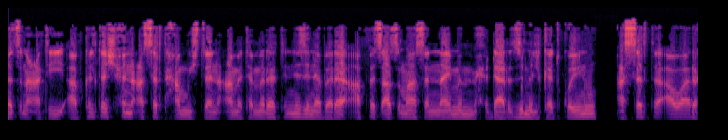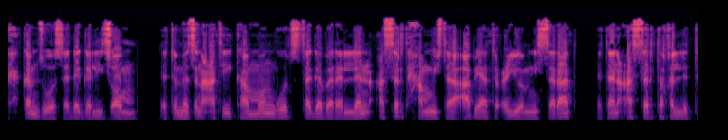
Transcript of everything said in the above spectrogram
መጽናዕቲ ኣብ ክልተ ሽሕን ዓሰርተ ሓሙሽተን ዓመተ ምህረት ንዝነበረ ኣፈጻጽማ ሰናይ ምምሕዳር ዝምልከት ኮይኑ ዓሰርተ ኣዋርሕ ከምዝወሰደ ገሊጾም። እቲ መጽናዕቲ ካብ ሞንጎ ዝተገበረለን ዓሰርተ ሓሙሽተ ኣብያተ ዕዮ ሚኒስተራት እተን ዓሰርተ ክልተ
